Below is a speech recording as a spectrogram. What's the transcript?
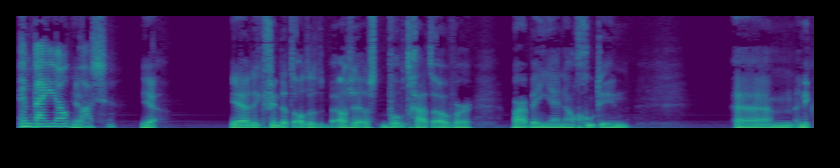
En bij jou ja. passen. Ja. Ja, ik vind dat altijd, als, als het bijvoorbeeld gaat over waar ben jij nou goed in Um, en ik,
